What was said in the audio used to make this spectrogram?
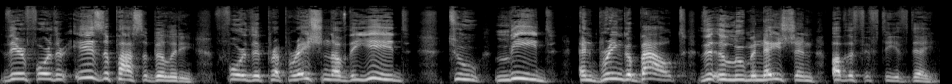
therefore there is a possibility for the preparation of the Yid to lead and bring about the illumination of the 50th day.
